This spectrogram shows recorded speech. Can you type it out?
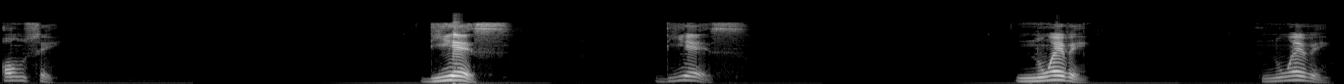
once, diez, diez, nueve, nueve,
